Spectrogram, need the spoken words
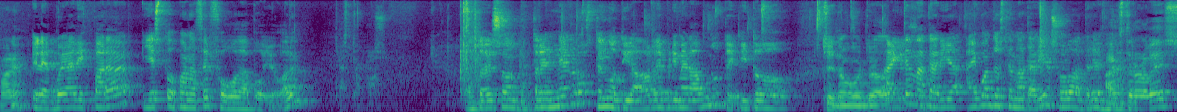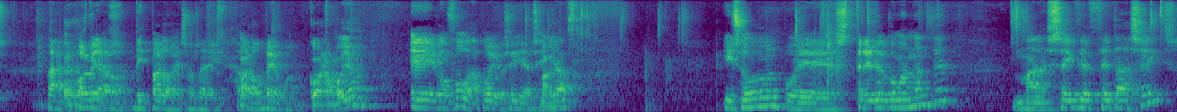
¿Vale? Y les voy a disparar y estos van a hacer fuego de apoyo, ¿vale? Ya estamos. Entonces son tres negros. Tengo tirador de primera uno. Te quito. Sí, tengo cobertura. Ahí te mataría. ¿Hay cuántos te mataría? Solo a tres. ¿no? A este no lo ves. Vale, a esos olvidado. Disparo a esos ahí. A Vale. los B1. ¿Con apoyo? Eh, con fuego de apoyo, sí, así Vale. ya. Y son pues 3 del comandante, más 6 del Z6.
